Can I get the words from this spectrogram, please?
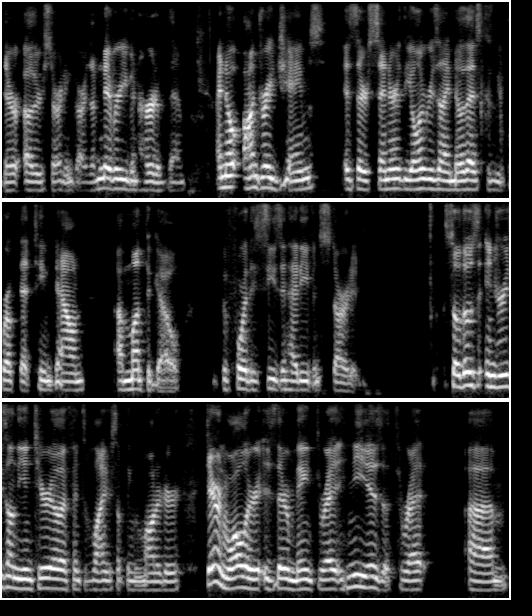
their other starting guards. I've never even heard of them. I know Andre James is their center. The only reason I know that is because we broke that team down a month ago before the season had even started so those injuries on the interior offensive line are something to monitor. Darren Waller is their main threat, and he is a threat. Um,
